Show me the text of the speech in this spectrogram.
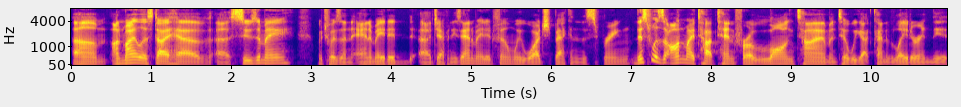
Um, on my list, I have uh, Suzume, which was an animated uh, Japanese animated film we watched back in the spring. This was on my top ten for a long time until we got kind of later in the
